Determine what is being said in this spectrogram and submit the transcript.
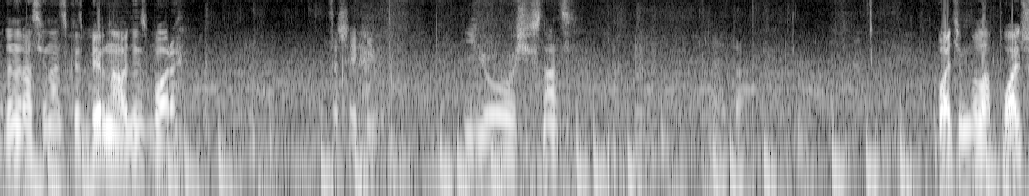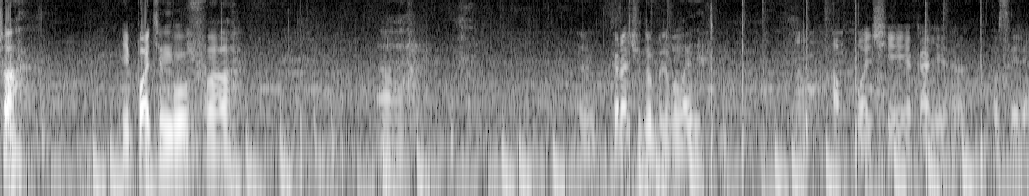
один раз юнацька збірна, одні збори, Це ще який. Ю-16. Навіть так. Потім була Польща, і потім був е, е, коротше, дубль в Волині. А в Польщі яка ліга по силі?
